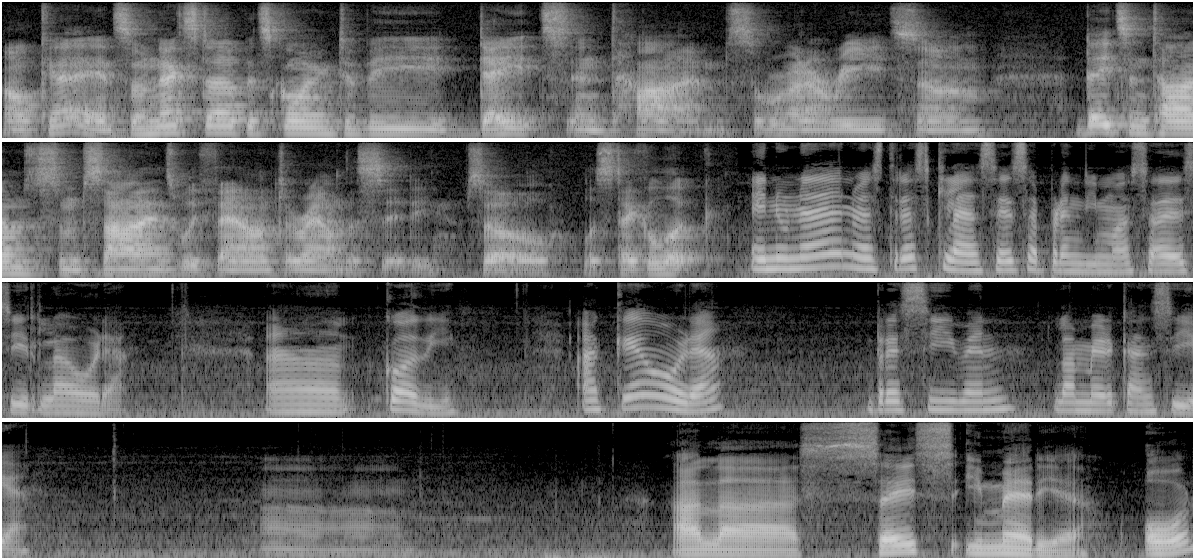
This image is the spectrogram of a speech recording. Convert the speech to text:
Okay, and so next up it's going to be dates and times. So we're going to read some dates and times, some signs we found around the city. So let's take a look. En una de nuestras clases aprendimos a decir la hora. Ah, Cody, ¿a qué hora reciben la mercancía? Um, a las seis y media o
